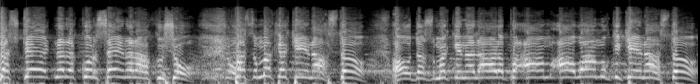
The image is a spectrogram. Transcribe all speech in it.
د سټیج نه کرسي نه راکوشو پس مکه کې ناستو او د زمکه نه لاړ په عام عوامو کې کې ناستو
